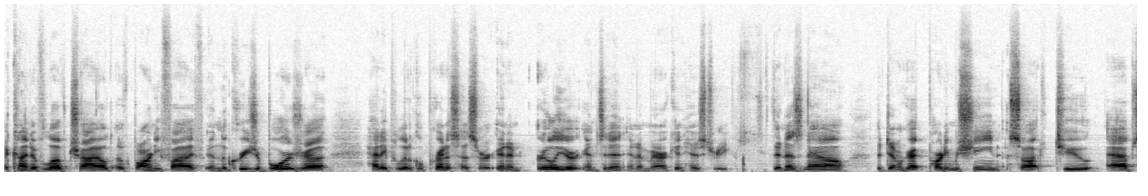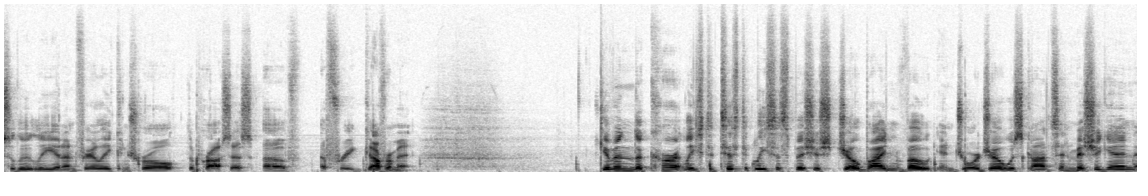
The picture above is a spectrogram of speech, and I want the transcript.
a kind of love child of Barney Fife and Lucretia Borgia, had a political predecessor in an earlier incident in American history. Then, as now, the Democrat Party machine sought to absolutely and unfairly control the process of a free government. Given the currently statistically suspicious Joe Biden vote in Georgia, Wisconsin, Michigan,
